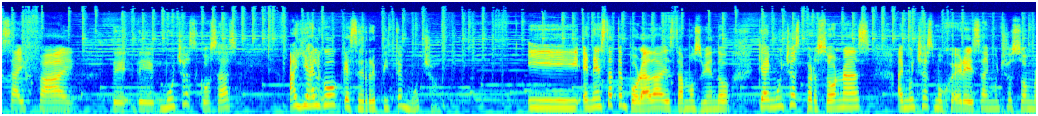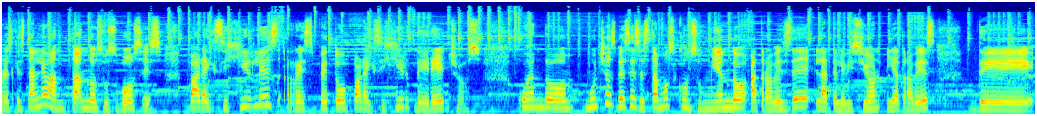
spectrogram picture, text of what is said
sci-fi, de, de muchas cosas, hay algo que se repite mucho. Y en esta temporada estamos viendo que hay muchas personas, hay muchas mujeres, hay muchos hombres que están levantando sus voces para exigirles respeto, para exigir derechos. Cuando muchas veces estamos consumiendo a través de la televisión y a través de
